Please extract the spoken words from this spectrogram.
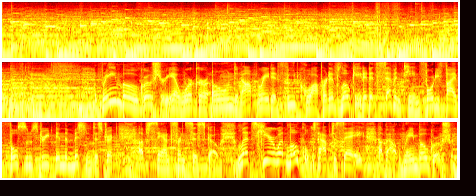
Rainbow Grocery, a worker owned and operated food cooperative located at 1745 Folsom Street in the Mission District of San Francisco. Let's hear what locals have to say about Rainbow Grocery.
